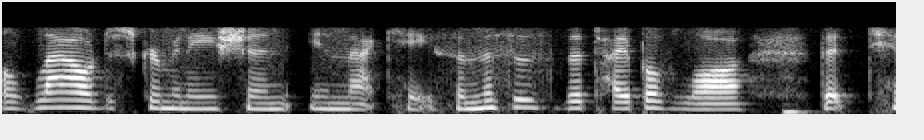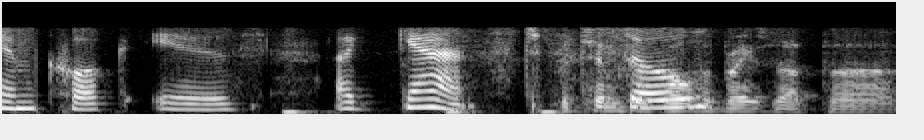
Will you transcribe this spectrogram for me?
allow discrimination in that case. And this is the type of law that Tim Cook is against. But Tim Cook also brings up uh,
